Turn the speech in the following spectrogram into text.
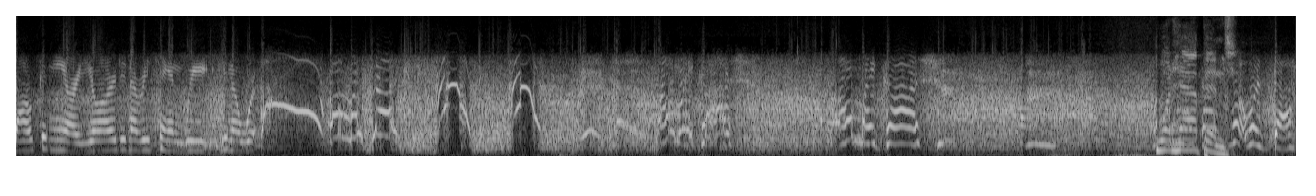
balcony, our yard, and everything. And we, you know, we're. Oh my gosh! Ah! Ah! Oh my gosh! Oh my gosh! What happened? What was that?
